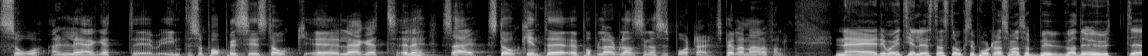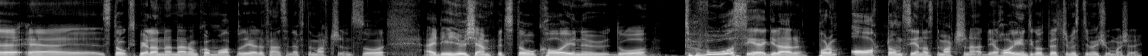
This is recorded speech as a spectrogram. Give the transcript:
så är läget. Eh, inte så poppis i Stoke-lägret. Eller så här, Stoke är inte eh, populär bland sina supportrar, spelarna i alla fall. Nej, det var ju tillresta Stoke-supportrar som alltså buade ut eh, eh, Stoke-spelarna när de kom och applåderade fansen efter matchen. Så nej, det är ju kämpigt. Stoke har ju nu då två segrar på de 18 senaste matcherna. Det har ju inte gått bättre med Steven Schumacher.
